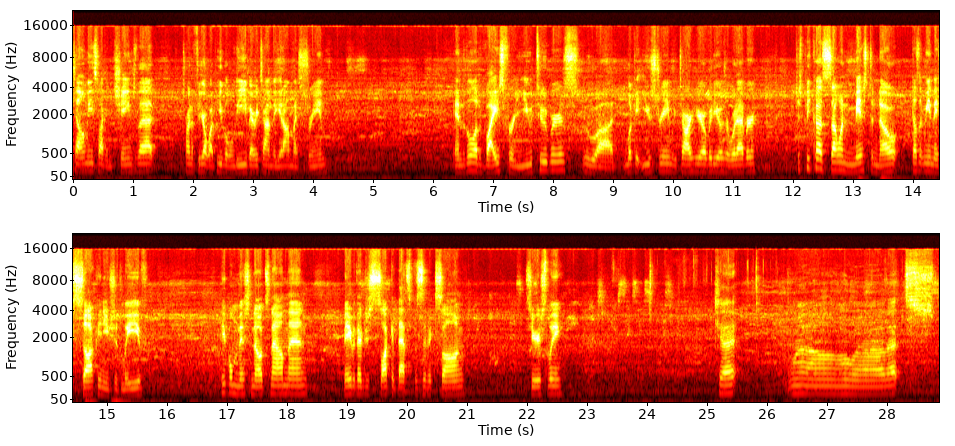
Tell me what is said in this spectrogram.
tell me so I can change that. I'm trying to figure out why people leave every time they get on my stream. And a little advice for YouTubers who uh, look at Ustream, Guitar Hero videos, or whatever. Just because someone missed a note doesn't mean they suck and you should leave. People miss notes now and then. Maybe they just suck at that specific song. Seriously. Okay. Well, uh, that's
